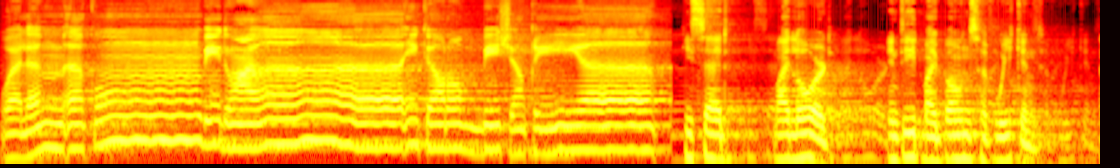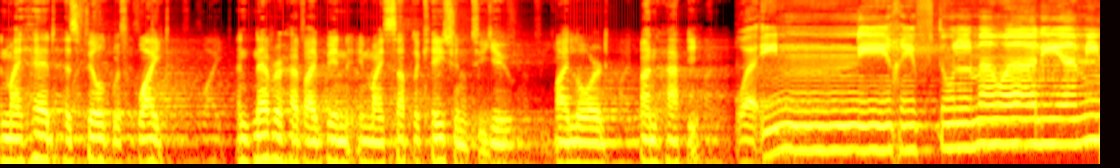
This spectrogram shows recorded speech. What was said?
ولم أكن بدعائك رب شقيا He said, My Lord, indeed my bones have weakened, and my head has filled with white, and never have I been in my supplication to you, my Lord, unhappy. وإني خفت الموالي من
